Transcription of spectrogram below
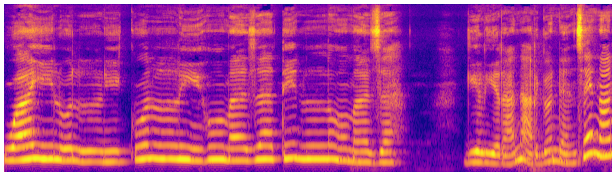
Wailul likulli humazatin lumazah. Giliran argon dan senon.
